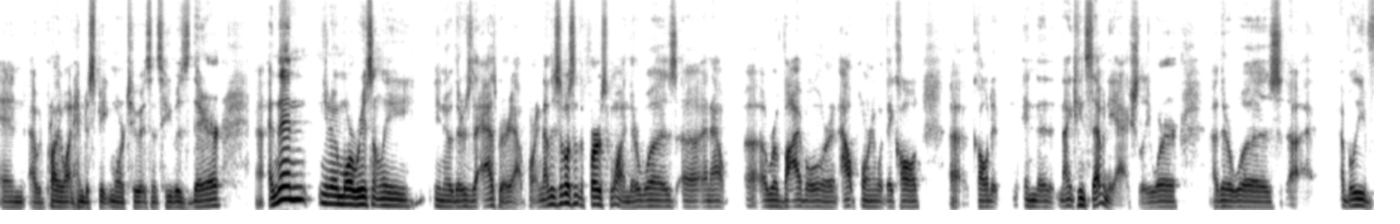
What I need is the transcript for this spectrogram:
and I would probably want him to speak more to it since he was there. Uh, and then, you know, more recently, you know, there's the Asbury outpouring. Now, this wasn't the first one. There was uh, an out a revival or an outpouring, what they called uh, called it in the 1970 actually, where uh, there was uh, I believe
